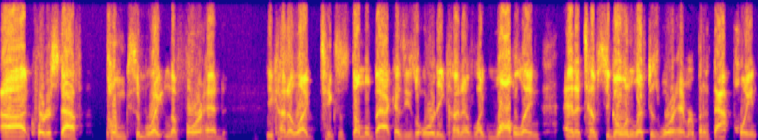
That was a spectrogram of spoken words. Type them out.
uh quarterstaff punks him right in the forehead, he kind of like takes a stumble back as he's already kind of like wobbling and attempts to go and lift his warhammer, but at that point,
